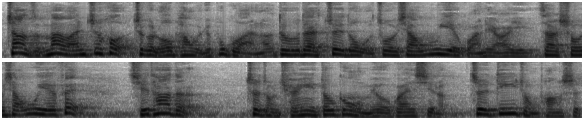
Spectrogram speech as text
这样子卖完之后，这个楼盘我就不管了，对不对？最多我做一下物业管理而已，再收一下物业费，其他的这种权益都跟我没有关系了。这是第一种方式。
